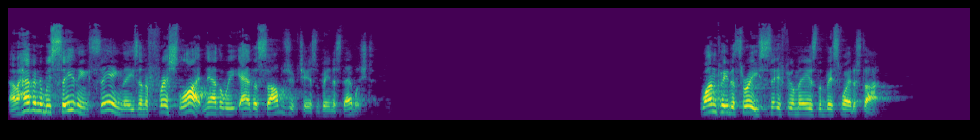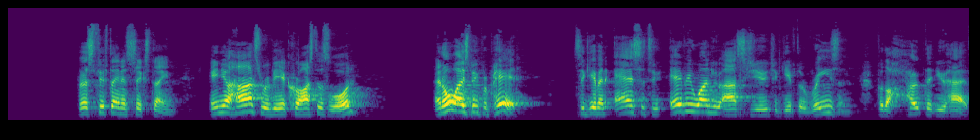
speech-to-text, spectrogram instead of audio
And I happen to be seeing, seeing these in a fresh light now that we, our discipleship chairs have been established. 1 Peter 3, for me, is the best way to start. Verse 15 and 16. In your hearts, revere Christ as Lord, and always be prepared to give an answer to everyone who asks you to give the reason for the hope that you have.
